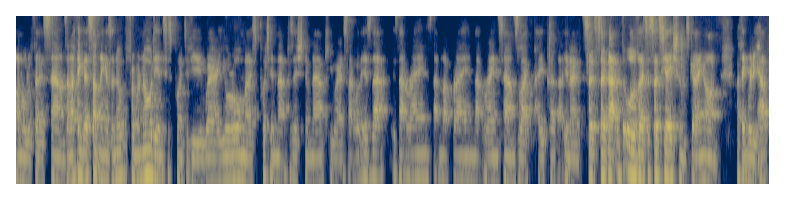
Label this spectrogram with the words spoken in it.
on all of those sounds. And I think there's something as an from an audience's point of view where you're almost put in that position of Naoki where it's like, well, is that is that rain? Is that not rain? That rain sounds like paper. That you know, so so that all of those associations going on, I think really help.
